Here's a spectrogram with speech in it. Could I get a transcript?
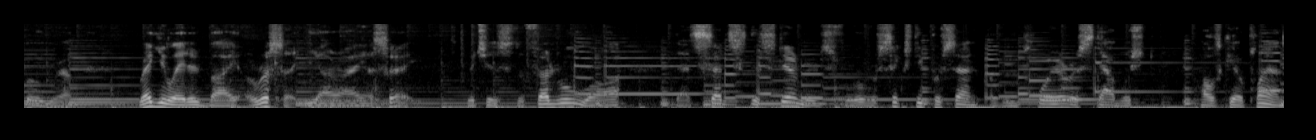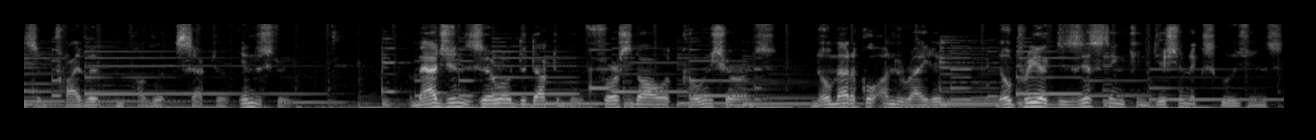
program regulated by ERISA, E-R-I-S-A, which is the federal law that sets the standards for over 60% of employer established healthcare plans in private and public sector industry. Imagine zero deductible, first dollar co-insurance, no medical underwriting, no pre-existing condition exclusions,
